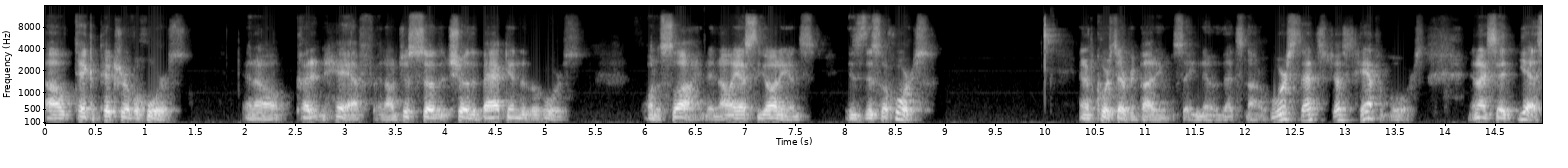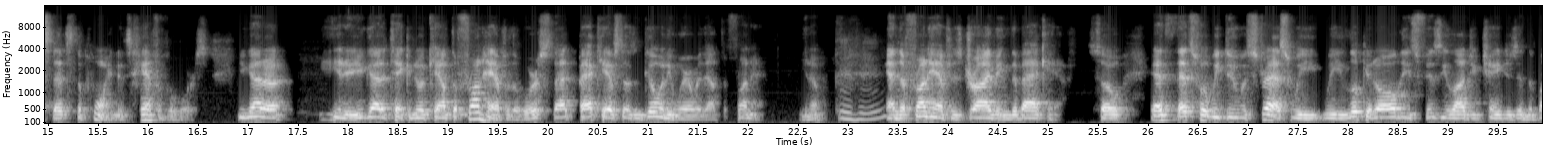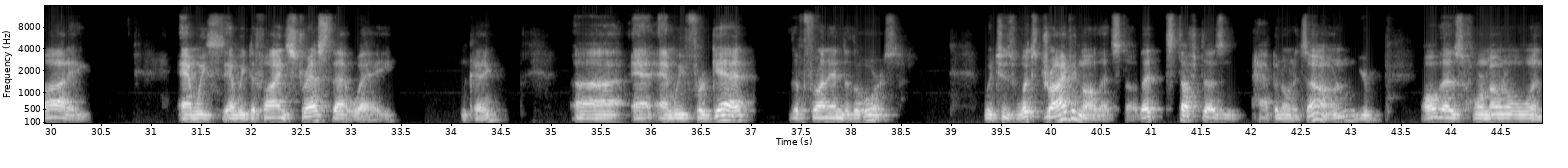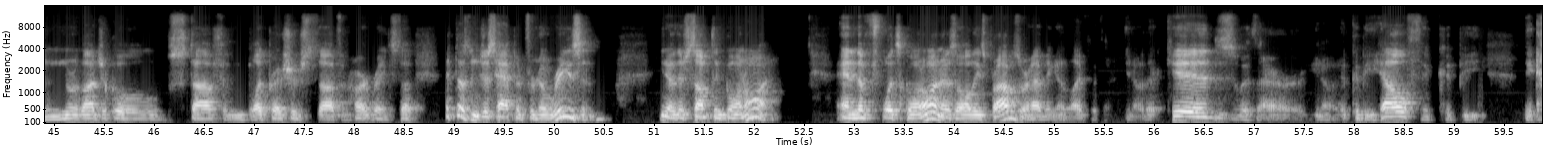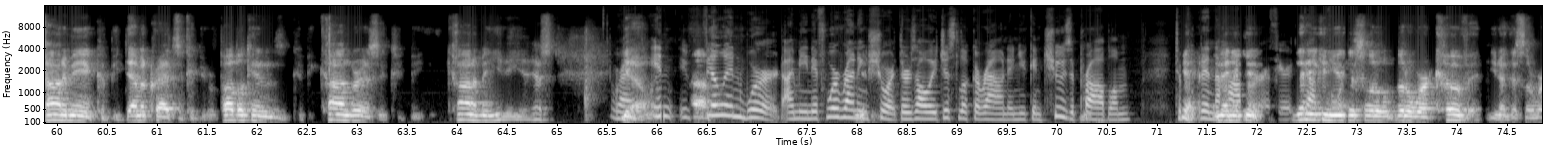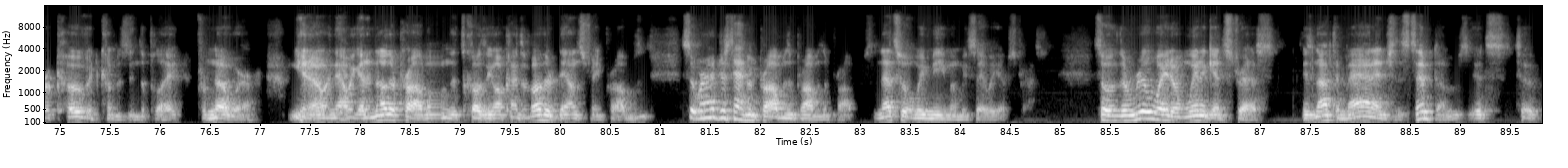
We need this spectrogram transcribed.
I'll take a picture of a horse and I'll cut it in half and I'll just show, that, show the back end of the horse on a slide. And I'll ask the audience, is this a horse? And of course, everybody will say, no, that's not a horse. That's just half of a horse. And I said, yes, that's the point. It's half of a horse. You got to, you know, you got to take into account the front half of the horse. That back half doesn't go anywhere without the front half, you know, mm-hmm. and the front half is driving the back half. So that's, what we do with stress. We, we look at all these physiologic changes in the body and we and we define stress that way okay? Uh, and, and we forget the front end of the horse which is what's driving all that stuff. That stuff doesn't happen on its own. You're all those hormonal and neurological stuff and blood pressure stuff and heart rate stuff it doesn't just happen for no reason. You know there's something going on and the, what's going on is all these problems we're having in life with you know their kids with our you know it could be health it could be the economy. It could be Democrats. It could be Republicans. It could be Congress. It could be economy. You, you just right. You know, in, um, fill in word. I mean, if we're running yeah. short, there's always just look around and you can choose a problem to yeah. put in the then hopper. You can, if you're then you can use this little little word COVID. You know, this little word COVID comes into play from nowhere. You know, and now we got another problem that's causing all kinds of other downstream problems. So we're not just having problems and problems and problems, and that's what we mean when we say we have stress. So the real way to win against stress is not to manage the symptoms, it's to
